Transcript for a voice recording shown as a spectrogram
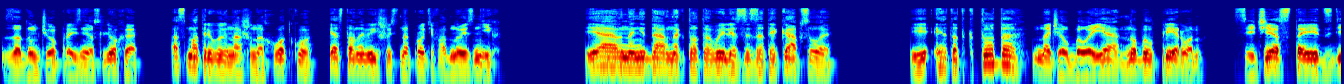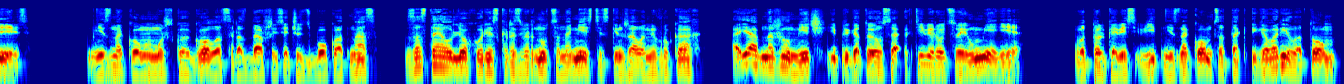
задумчиво произнес Леха, осматривая нашу находку и остановившись напротив одной из них. «Явно недавно кто-то вылез из этой капсулы». «И этот кто-то», — начал было я, но был прерван. «Сейчас стоит здесь». Незнакомый мужской голос, раздавшийся чуть сбоку от нас, заставил Леху резко развернуться на месте с кинжалами в руках, а я обнажил меч и приготовился активировать свои умения. Вот только весь вид незнакомца так и говорил о том,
